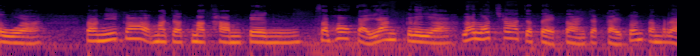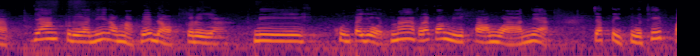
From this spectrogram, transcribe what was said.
ตัว ตอนนี้ก็มาจะมาทำเป็นสะโพกไก่ย่างเกลือ แล้วรสชาติจะแตกต่างจากไก่ต้นตำรับ ย่างเกลือนี่เราหมักด้วยดอกเกลือ มีคุณประโยชน์มากแล้วก็มีความหวานเนี่ยจะติดอยู่ที่ป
